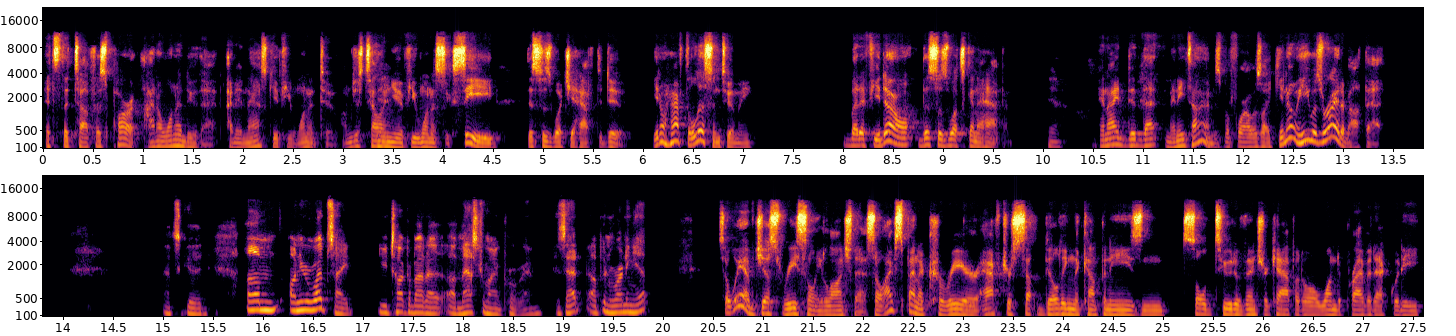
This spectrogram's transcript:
It's the toughest part. I don't want to do that. I didn't ask you if you wanted to. I'm just telling you if you want to succeed, this is what you have to do. You don't have to listen to me, but if you don't, this is what's going to happen. Yeah. And I did that many times before I was like, you know, he was right about that. That's good. Um, on your website, you talk about a, a mastermind program. Is that up and running yet? So we have just recently launched that. So I've spent a career after building the companies and sold two to venture capital, one to private equity,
